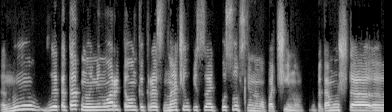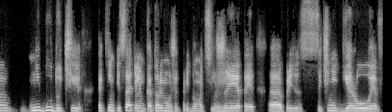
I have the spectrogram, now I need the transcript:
Ну, это так, но мемуары-то он как раз начал писать по собственному почину, потому что, э, не будучи таким писателем, который может придумать сюжеты, э, сочинить героев,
